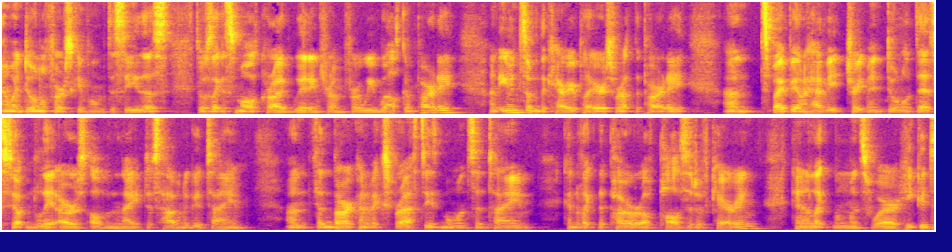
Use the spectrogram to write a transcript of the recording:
and when Donald first came home to see this, there was like a small crowd waiting for him for a wee welcome party. And even some of the Kerry players were at the party. And despite being on heavy treatment, Donald did stay up in the late hours of the night just having a good time. And Finbar kind of expressed these moments in time, kind of like the power of positive caring, kind of like moments where he could,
